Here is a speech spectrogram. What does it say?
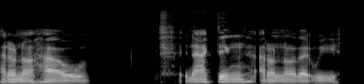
I don't know how in acting, I don't know that we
